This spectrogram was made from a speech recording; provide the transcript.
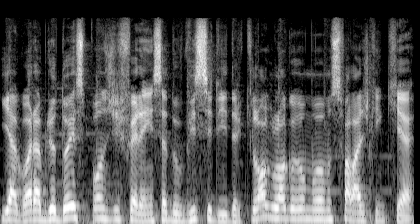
e agora abriu dois pontos de diferença do vice-líder, que logo logo vamos falar de quem que é.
